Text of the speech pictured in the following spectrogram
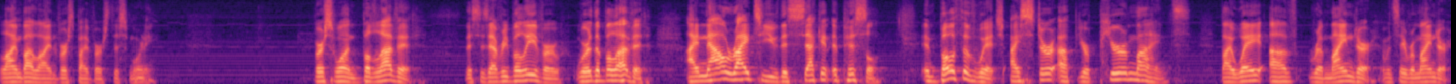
line by line, verse by verse this morning. Verse 1 Beloved, this is every believer. We're the beloved. I now write to you this second epistle, in both of which I stir up your pure minds by way of reminder. I would say reminder.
